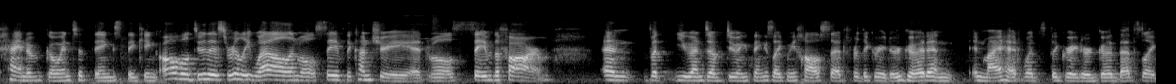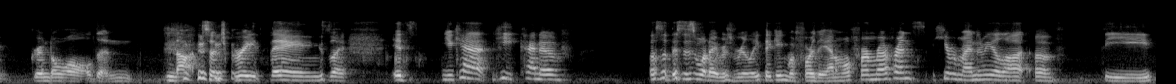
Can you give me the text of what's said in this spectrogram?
kind of go into things thinking, oh, we'll do this really well and we'll save the country, it will save the farm. And but you end up doing things like Michal said for the greater good, and in my head, what's the greater good? That's like Grindelwald and not such great things. Like it's you can't. He kind of also, this is what I was really thinking before the Animal Farm reference. He reminded me a lot of the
